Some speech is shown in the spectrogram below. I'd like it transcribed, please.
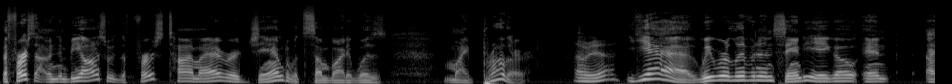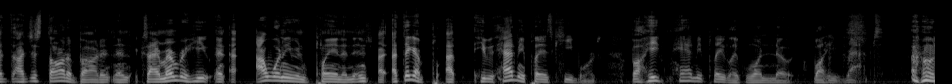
the first time, and to be honest with you, the first time I ever jammed with somebody was my brother. oh yeah. Yeah, we were living in San Diego, and I, I just thought about it, and because I remember he and I, I wasn't even playing an. I, I think I, I he had me play his keyboards, but he had me play like one note while he rapped. Oh,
